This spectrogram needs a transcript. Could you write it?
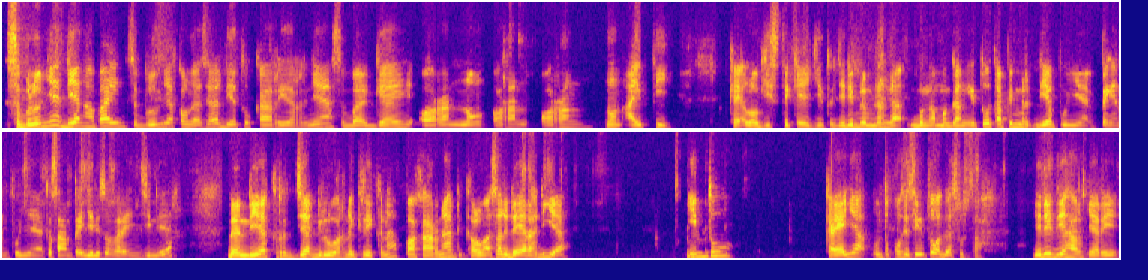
Sebelumnya dia ngapain? Sebelumnya kalau nggak salah dia tuh karirnya sebagai orang non orang orang non IT kayak logistik kayak gitu. Jadi benar-benar nggak megang itu, tapi dia punya pengen punya kesampaian jadi software engineer dan dia kerja di luar negeri. Kenapa? Karena kalau nggak salah di daerah dia hmm. itu kayaknya untuk posisi itu agak susah. Jadi dia harus nyari.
